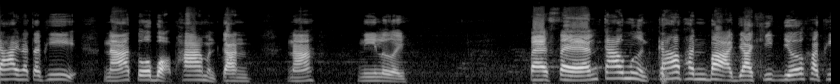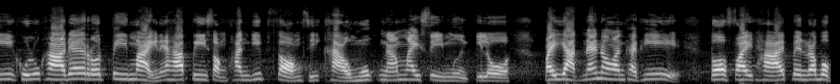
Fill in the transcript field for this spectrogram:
ได้นะจ๊ะพี่นะ ตัวเบาะผ้าเหมือนกันนะ นี่เลย 899,000 บาท อย่าคิดเยอะค่ะพี่คุณลูกค้าได้รถปีใหม่นะคะปี 2022 สีขาวมุกน้ำไม่ 40,000 กิโล ประหยัดแน่นอนค่ะพี่ ตัวไฟท้ายเป็นระบบ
